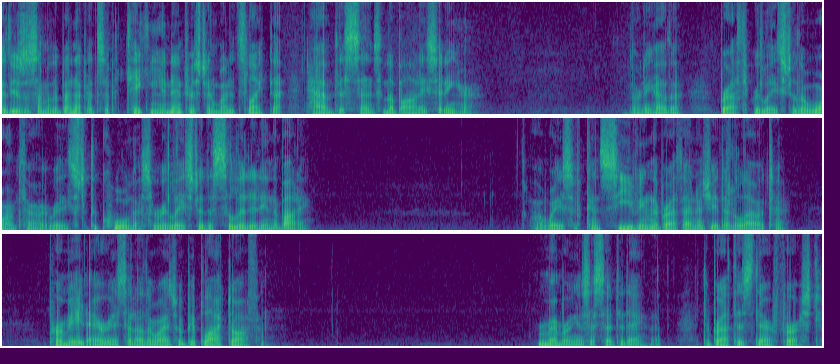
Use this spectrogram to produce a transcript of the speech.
So these are some of the benefits of taking an interest in what it's like to have this sense in the body sitting here. Learning how the breath relates to the warmth, or it relates to the coolness, or relates to the solidity in the body. Well, ways of conceiving the breath energy that allow it to permeate areas that otherwise would be blocked off. Remembering, as I said today, that the breath is there first.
